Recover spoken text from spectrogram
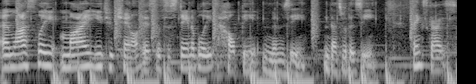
And lastly, my YouTube channel is the Sustainably Healthy Mimzy. That's with a Z. Thanks, guys.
